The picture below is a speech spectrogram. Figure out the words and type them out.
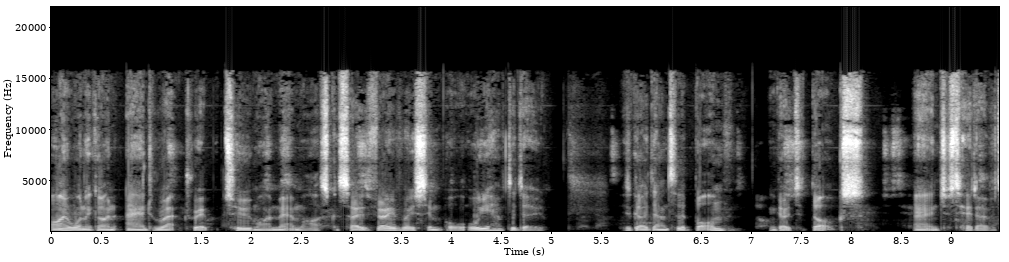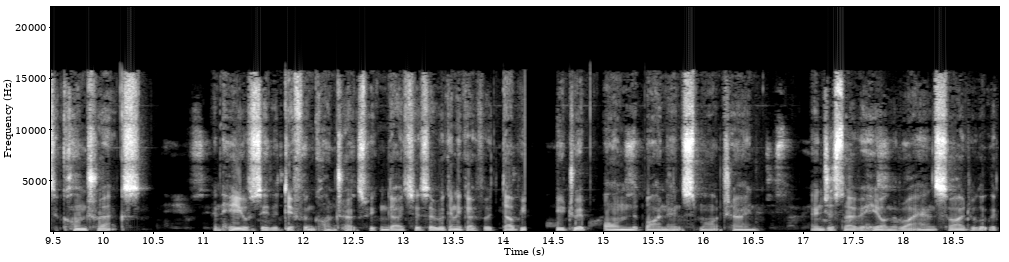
I want to go and add wrap drip to my MetaMask. So it's very, very simple. All you have to do is go down to the bottom and go to docs uh, and just head over to contracts. And here you'll see the different contracts we can go to. So we're going to go for W drip on the Binance Smart Chain. And just over here on the right hand side, we've got the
